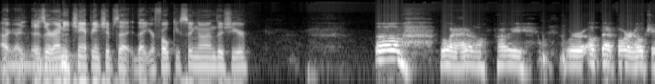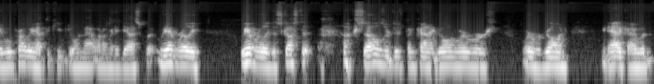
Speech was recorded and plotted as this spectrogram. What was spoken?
are, is there any championships that, that you're focusing on this year? Um, boy, I don't know. Probably we're up that far in Oakshade. We'll probably have to keep doing that one. I'm going to guess, but we haven't really, we haven't really discussed it ourselves. We've just been kind of going where we're where we're going. I mean, Attica, I would,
